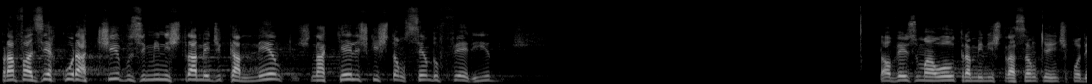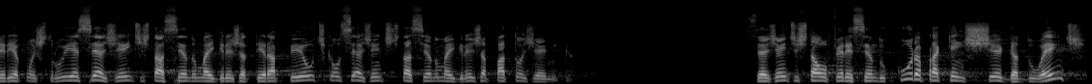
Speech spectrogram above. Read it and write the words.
para fazer curativos e ministrar medicamentos naqueles que estão sendo feridos. Talvez uma outra administração que a gente poderia construir é se a gente está sendo uma igreja terapêutica ou se a gente está sendo uma igreja patogênica. Se a gente está oferecendo cura para quem chega doente,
